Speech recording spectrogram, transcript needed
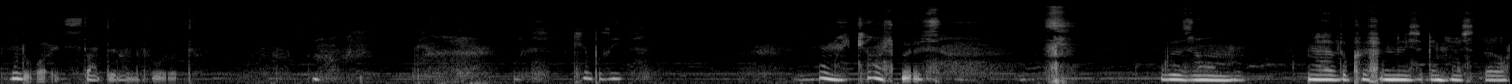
I wonder why I stomped it on the floor like that. I can't believe that. Oh my gosh. Goose, um, I have the Christian music in here still.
